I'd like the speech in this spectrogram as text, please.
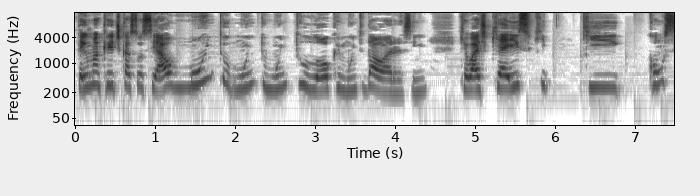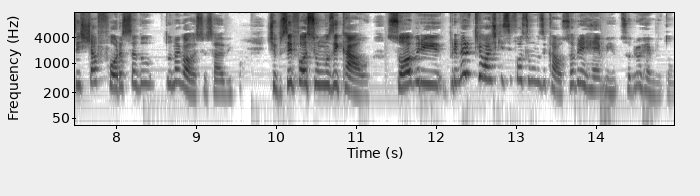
tem uma crítica social muito, muito, muito louca e muito da hora, assim. Que eu acho que é isso que, que consiste a força do, do negócio, sabe? Tipo, se fosse um musical sobre. Primeiro que eu acho que se fosse um musical sobre, Ham, sobre o Hamilton,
